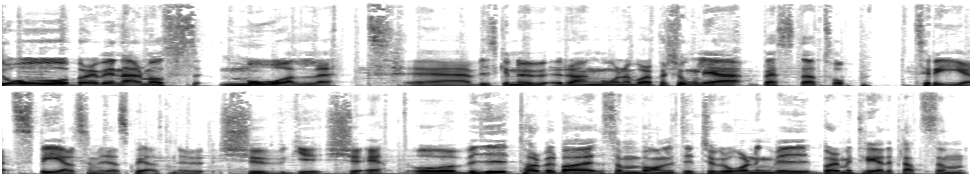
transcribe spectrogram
Då börjar vi närma oss målet. Eh, vi ska nu rangordna våra personliga bästa topp tre spel som vi har spelat nu 2021. Och vi tar väl bara som vanligt i turordning. Vi börjar med tredjeplatsen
